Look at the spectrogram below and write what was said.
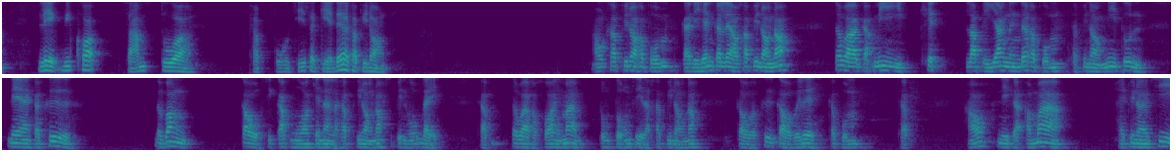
เลขวิเคราะห์ สามตัว ครับปู่ศรีสะเกดเด้อครับพี่น้อง เอาครับพี่น้องครับผมก็ได้เห็นกันแล้วครับพี่น้องเนาะแต่ว่าก็มีอีกเคล็ดลับอีกอย่างหนึ่งเด้อครับผมถ้าพี่น้องมีทุนแน่ก็คือระวังเก่าสิกลับหัวแค่นั้นแหละครับพี่น้องเนาะสิเป็นหกได้ครับ แต่ว่าเขาขอให้มาตรงๆสิละครับ พี่น้องเนาะเก่าก็คือเก่าไปเลยครับผมครับเอานี่ก็เอามาให้พี่น้องเอฟซีอ่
